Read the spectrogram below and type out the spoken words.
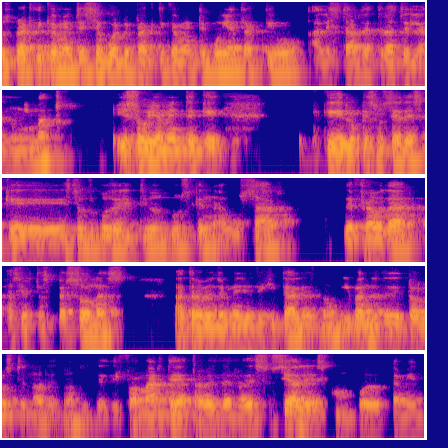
pues prácticamente se vuelve prácticamente muy atractivo al estar detrás del anonimato. Y es obviamente que que lo que sucede es que estos grupos delictivos busquen abusar, defraudar a ciertas personas a través de medios digitales, ¿no? Y van desde todos los tenores, ¿no? Desde difamarte a través de redes sociales, como puedo también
